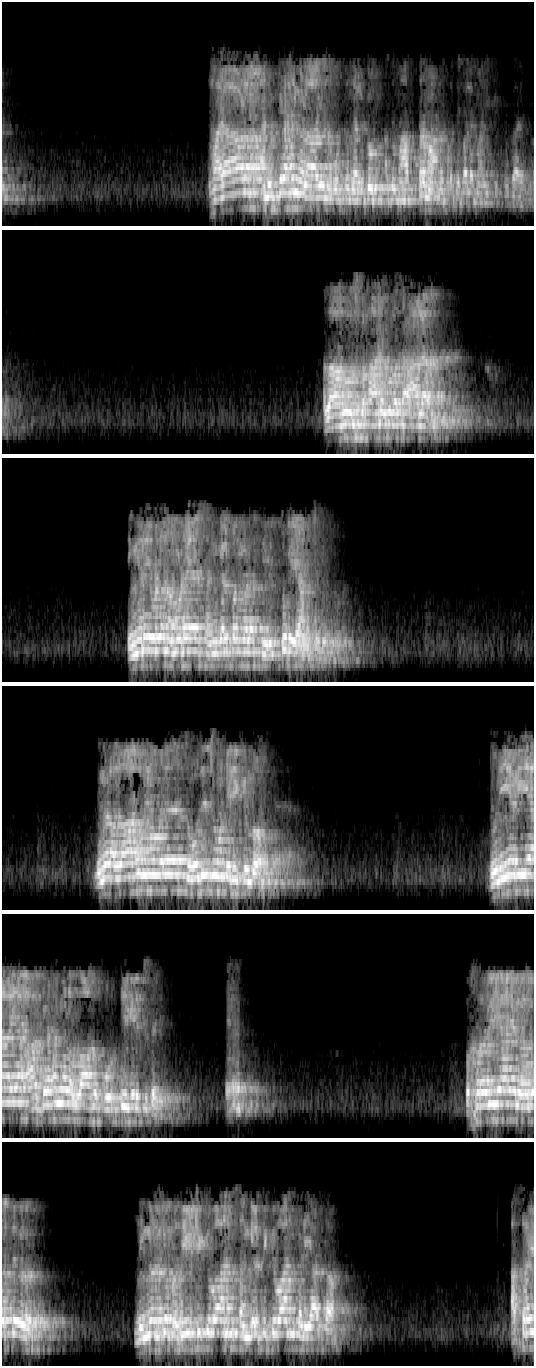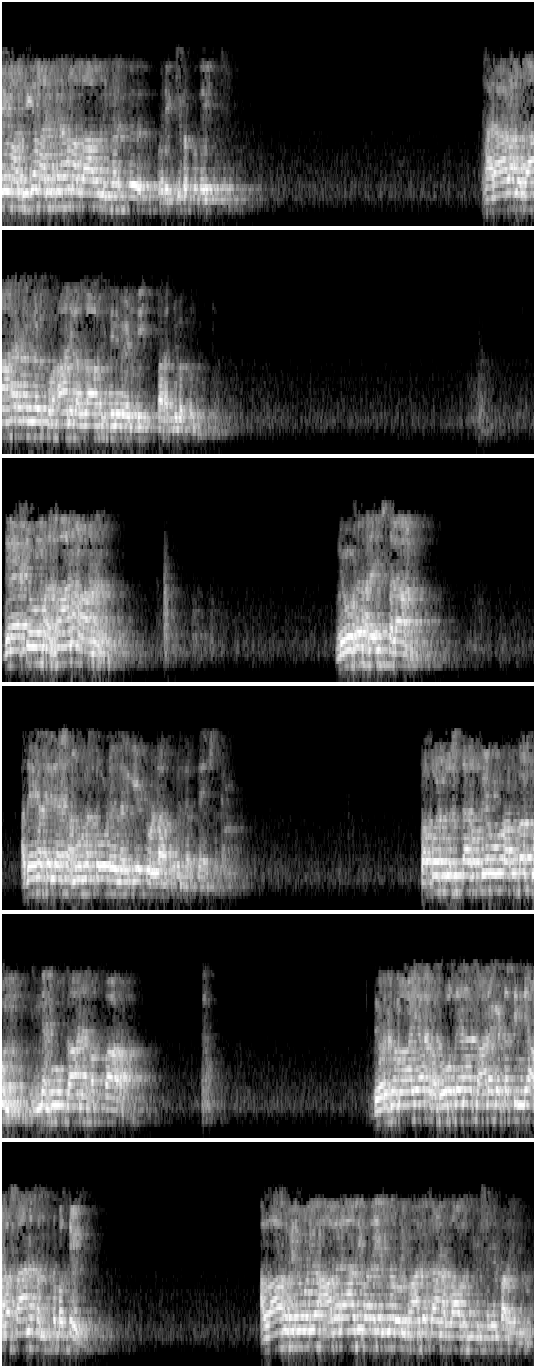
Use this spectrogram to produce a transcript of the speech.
ധാരാളം അനുഗ്രഹങ്ങളായി നമുക്ക് നൽകും. അത് മാത്രമാണ് പ്രതിഫലമായി കിട്ടുക എന്നുള്ളത്. അള്ളാഹു സുബാനുഭവത്ത ആല ഇങ്ങനെയുള്ള നമ്മുടെ സങ്കല്പങ്ങളെ തിരുത്തുകയാണ് ചെയ്യുന്നത് നിങ്ങൾ അള്ളാഹുവിനോട് ചോദിച്ചുകൊണ്ടിരിക്കുമ്പോൾ ദുനിയവിയായ ആഗ്രഹങ്ങൾ പൂർത്തീകരിച്ചു തരും. ബഹ്റവിയായ ലോകത്ത് നിങ്ങൾക്ക് പ്രതീക്ഷിക്കുവാനും സങ്കല്പിക്കുവാനും കഴിയാത്ത അത്രയും അധികം അനുഗ്രഹം അള്ളാഹു നിങ്ങൾക്ക് ഒരുക്കി വെക്കുകയും ധാരാളം ഉദാഹരണങ്ങൾ ഖുർആാനിൽ അള്ളാഹു ഇതിനു വേണ്ടി പറഞ്ഞു വെക്കുന്നുണ്ട്. അദ്ദേഹത്തിന്റെ സമൂഹത്തോട് നൽകിയിട്ടുള്ള ഒരു നിർദ്ദേശം. റബ്ബക്കും ഇന്നഹു ഗാന ഗഫാറ. ദീർഘമായ പ്രബോധന കാലഘട്ടത്തിന്റെ അവസാന സന്ദർഭത്തിൽ അള്ളാഹുവിനോട് ആവലാതി പറയുന്ന ഒരു ഭാഗത്താണ് അള്ളാഹു വിഷയം പറയുന്നത്.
